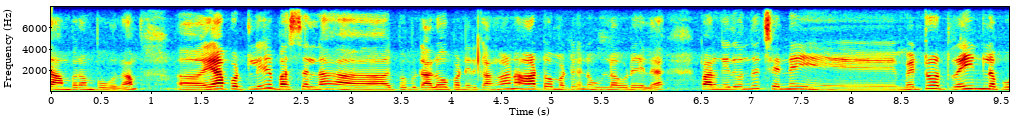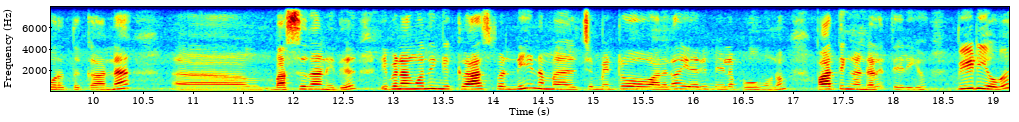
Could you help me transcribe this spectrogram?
தாம்பரம் போகலாம். ஏர்போர்ட்லேயே பஸ் எல்லாம் இப்போ அலோவ் பண்ணியிருக்காங்க ஆனால் ஆட்டோ மட்டும் என்னை உள்ளே விடையில பாருங்கள் இது வந்து சென்னை மெட்ரோ ட்ரெயினில் போகிறதுக்கான பஸ்ஸு தான் இது. இப்போ நாங்கள் வந்து இங்கே கிராஸ் பண்ணி நம்ம மெட்ரோவால் தான் ஏறி மேலே போகணும். பார்த்திங்கன்றாலே தெரியும். வீடியோவை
